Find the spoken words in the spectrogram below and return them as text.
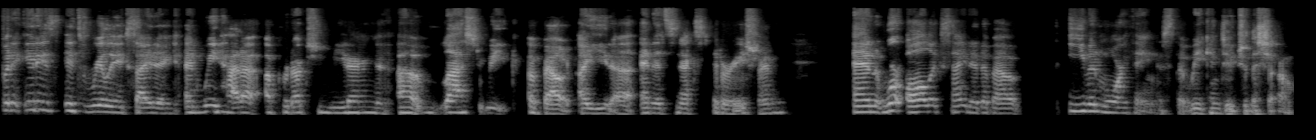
but it is it's really exciting and we had a, a production meeting um, last week about aida and its next iteration and we're all excited about even more things that we can do to the show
